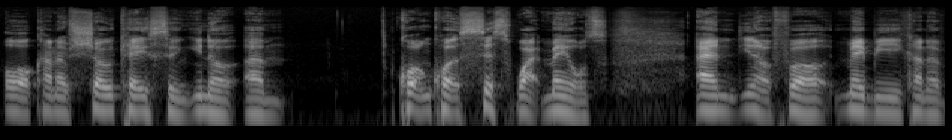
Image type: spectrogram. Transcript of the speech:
or kind of showcasing, you know, um, quote unquote cis white males and you know for maybe kind of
